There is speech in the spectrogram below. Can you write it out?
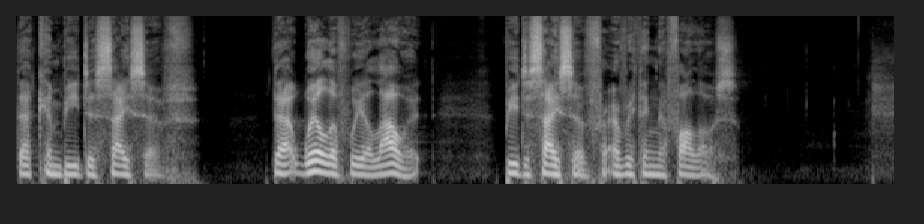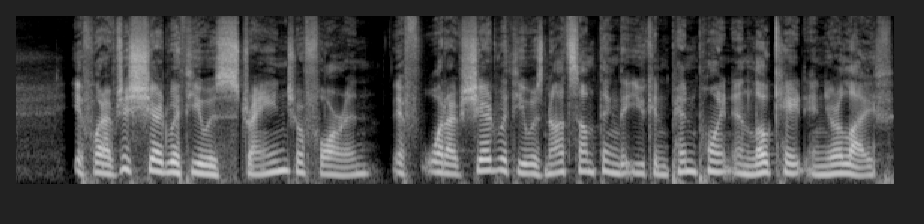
that can be decisive, that will, if we allow it, be decisive for everything that follows. If what I've just shared with you is strange or foreign, if what I've shared with you is not something that you can pinpoint and locate in your life,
